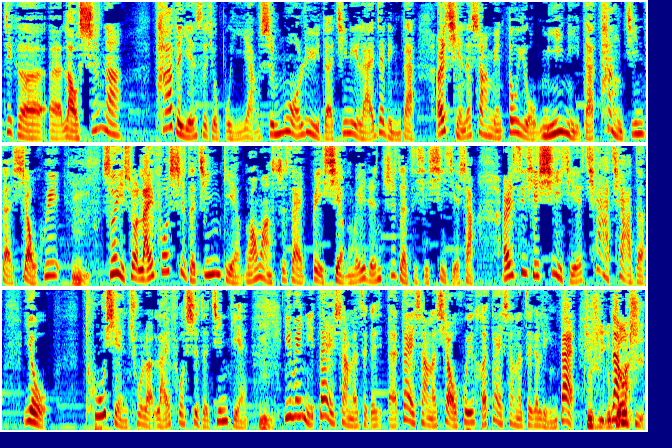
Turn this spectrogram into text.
这个呃老师呢，它的颜色就不一样，是墨绿的金利来的领带，而且呢上面都有迷你的烫金的校徽。嗯所以说，来佛士的经典往往是在被鲜为人知的这些细节上，而这些细节恰恰的又凸显出了来福士的经典。嗯，因为你戴上了这个呃，戴上了校徽和戴上了这个领带，就是一个标志。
